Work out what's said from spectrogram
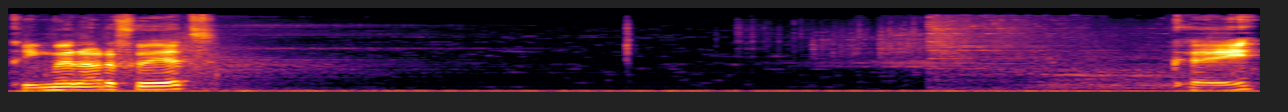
Kriegen wir da dafür jetzt? Okay.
